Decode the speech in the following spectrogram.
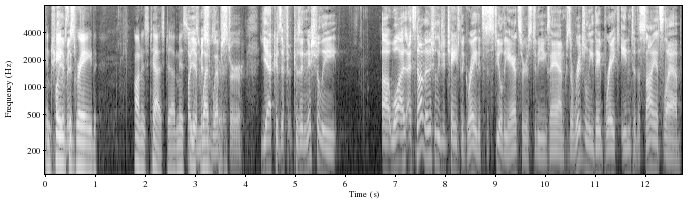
and Oh, yeah, change the grade on his test. Uh, Miss Oh yeah, Miss Miss Webster. Webster. Yeah, because because initially, uh, well, it's not initially to change the grade; it's to steal the answers to the exam. Because originally they break into the science lab,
